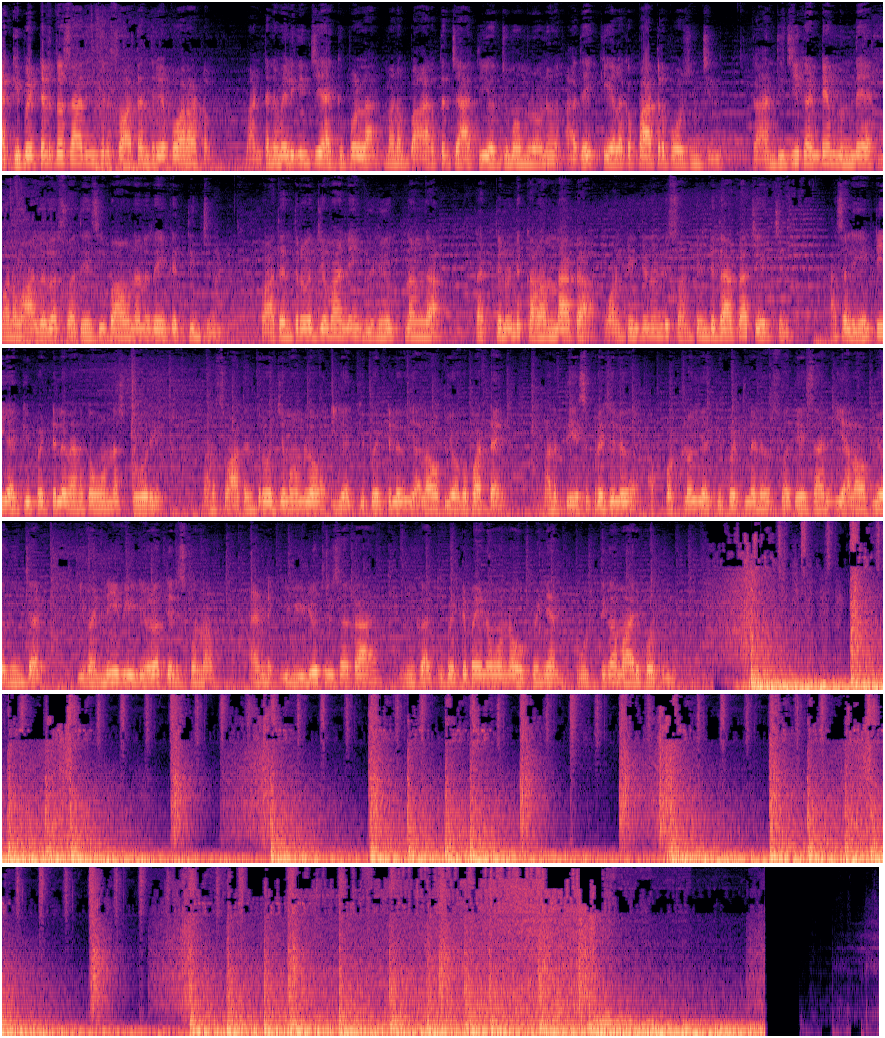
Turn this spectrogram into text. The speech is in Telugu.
అగ్గిపెట్టెలతో సాధించిన స్వాతంత్ర్య పోరాటం. మంటను వెలిగించి అగ్గిపుల్ల మన భారత జాతీయోద్యమంలోనూ అదే కీలక పాత్ర పోషించింది. గాంధీజీ కంటే ముందే మన వాళ్ళలో స్వదేశీ భావనను రేకెత్తించింది. స్వాతంత్ర్యోద్యమాన్ని వినూత్నంగా కత్తి నుండి కలం దాకా వంటింటి నుండి సొంటింటి దాకా చేర్చింది. అసలు ఏంటి ఈ అగ్గిపెట్టెల వెనక ఉన్న స్టోరీ? మన స్వాతంత్ర్యోద్యమంలో ఈ అగ్గిపెట్టెలు ఎలా ఉపయోగపడ్డాయి? మన దేశ ప్రజలు అప్పట్లో ఈ అగ్గిపెట్టెలను స్వదేశానికి ఎలా ఉపయోగించారు? ఇవన్నీ వీడియోలో తెలుసుకున్నాం అండ్ ఈ వీడియో చూశాక మీకు అగ్గిపెట్టె పైన ఉన్న ఒపీనియన్ పూర్తిగా మారిపోతుంది.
